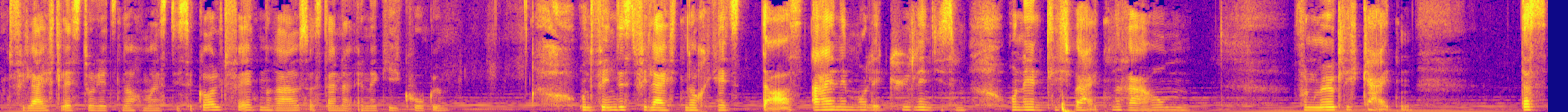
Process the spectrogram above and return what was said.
Und vielleicht lässt du jetzt nochmals diese Goldfäden raus aus deiner Energiekugel und findest vielleicht noch jetzt das eine Molekül in diesem unendlich weiten Raum von Möglichkeiten, das,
